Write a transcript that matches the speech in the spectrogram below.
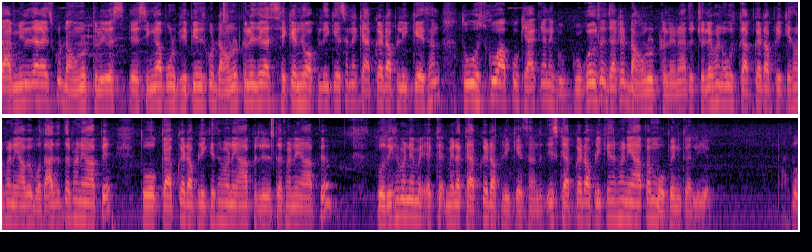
आप मिल जाएगा इसको डाउनलोड कर लीजिएगा। सिंगापुर वीपीएन इसको डाउनलोड कर लीजिएगा। सेकेंड जो एप्लीकेशन है कैपकेट एप्लीकेशन तो उसको आपको क्या करना है? गूगल से जाकर डाउनलोड कर लेना है। तो चलिए फ्रेंड उस कैपकेट एप्लीकेशन फ्रेंड यहाँ पे बता देते हैं फ्रेंड यहाँ पे। तो कैपकेट एप्लीकेशन फ्रेंड यहाँ पे ले लेते हैं फ्रेंड यहाँ पे। तो देखिए मैंने मेरा कैपकेट एप्लीकेशन इस कैपकेट एप्लीकेशन फ्रेंड यहाँ पर हम ओपन कर लिए। तो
